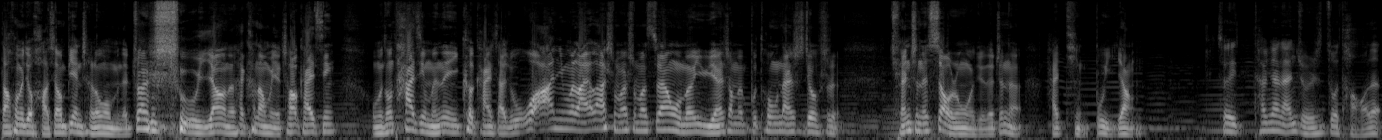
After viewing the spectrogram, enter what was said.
到后面就好像变成了我们的专属一样的。他看到我们也超开心。我们从踏进门那一刻开始，他就哇，你们来了，什么什么。虽然我们语言上面不通，但是就是全程的笑容，我觉得真的还挺不一样的。所以他们家男主人是做陶的。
